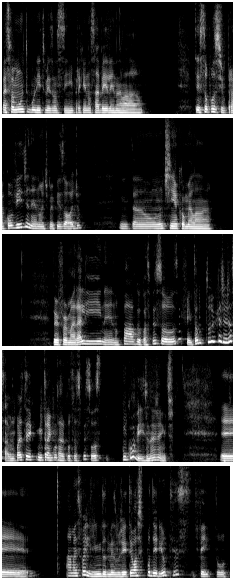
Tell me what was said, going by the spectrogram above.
Mas foi muito bonito mesmo assim. Para quem não sabe, a Helena, ela testou positivo pra Covid, né, no último episódio. Então, não tinha como ela performar ali, né, no palco, com as pessoas, enfim, tudo, tudo que a gente já sabe. Não pode ter, entrar em contato com outras pessoas com Covid, né, gente? É... Ah, mas foi lindo do mesmo jeito. Eu acho que poderiam ter feito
